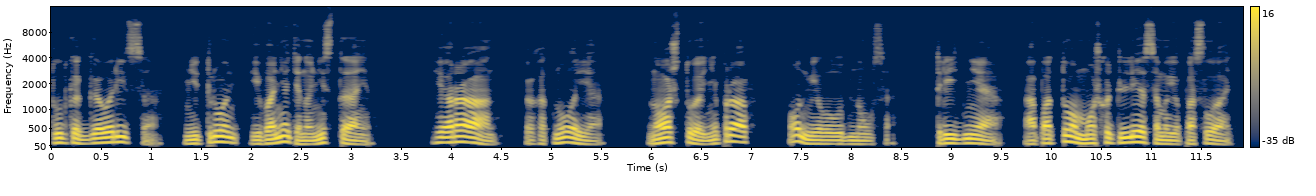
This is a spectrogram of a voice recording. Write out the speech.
тут, как говорится, не тронь и вонять оно не станет. Я ран, хохотнула я. Ну а что, я не прав? Он мило улыбнулся. Три дня, а потом, можешь хоть лесом ее послать.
